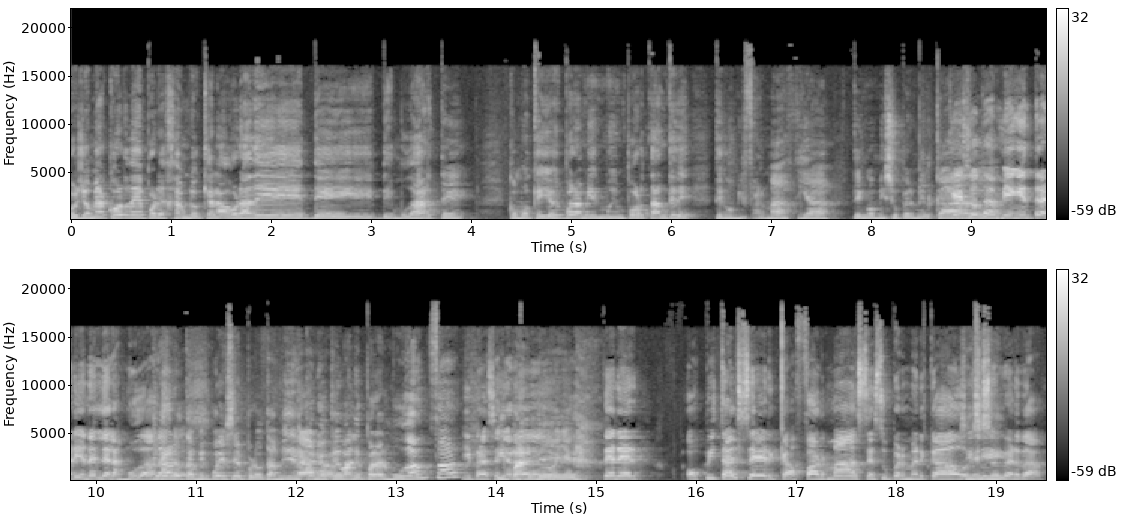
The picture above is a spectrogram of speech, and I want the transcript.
pues yo me acordé, por ejemplo, que a la hora de, de, de mudarte, como que yo para mí es muy importante de, tengo mi farmacia, tengo mi supermercado. Que eso también entraría en el de las mudanzas. Claro, también puede ser, pero también es como que vale para el mudanza Y para el de. Tener hospital cerca, farmacia, supermercado, Sí, eso sí. es verdad.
